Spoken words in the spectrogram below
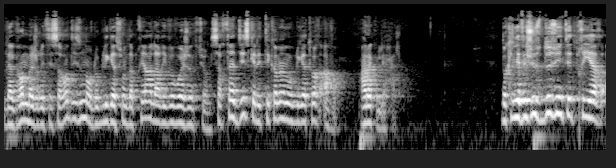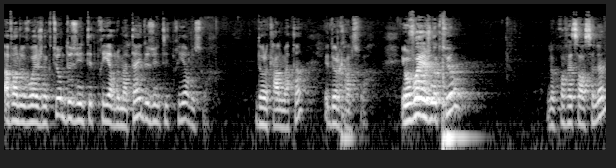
La grande majorité des savants disent non, l'obligation de la prière, elle arrive au voyage nocturne. Certains disent qu'elle était quand même obligatoire avant. Donc il y avait juste deux unités de prière avant le voyage nocturne, deux unités de prière le matin et deux unités de prière le soir. Deux le matin et deux le soir. Et au voyage nocturne, le prophète sallam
